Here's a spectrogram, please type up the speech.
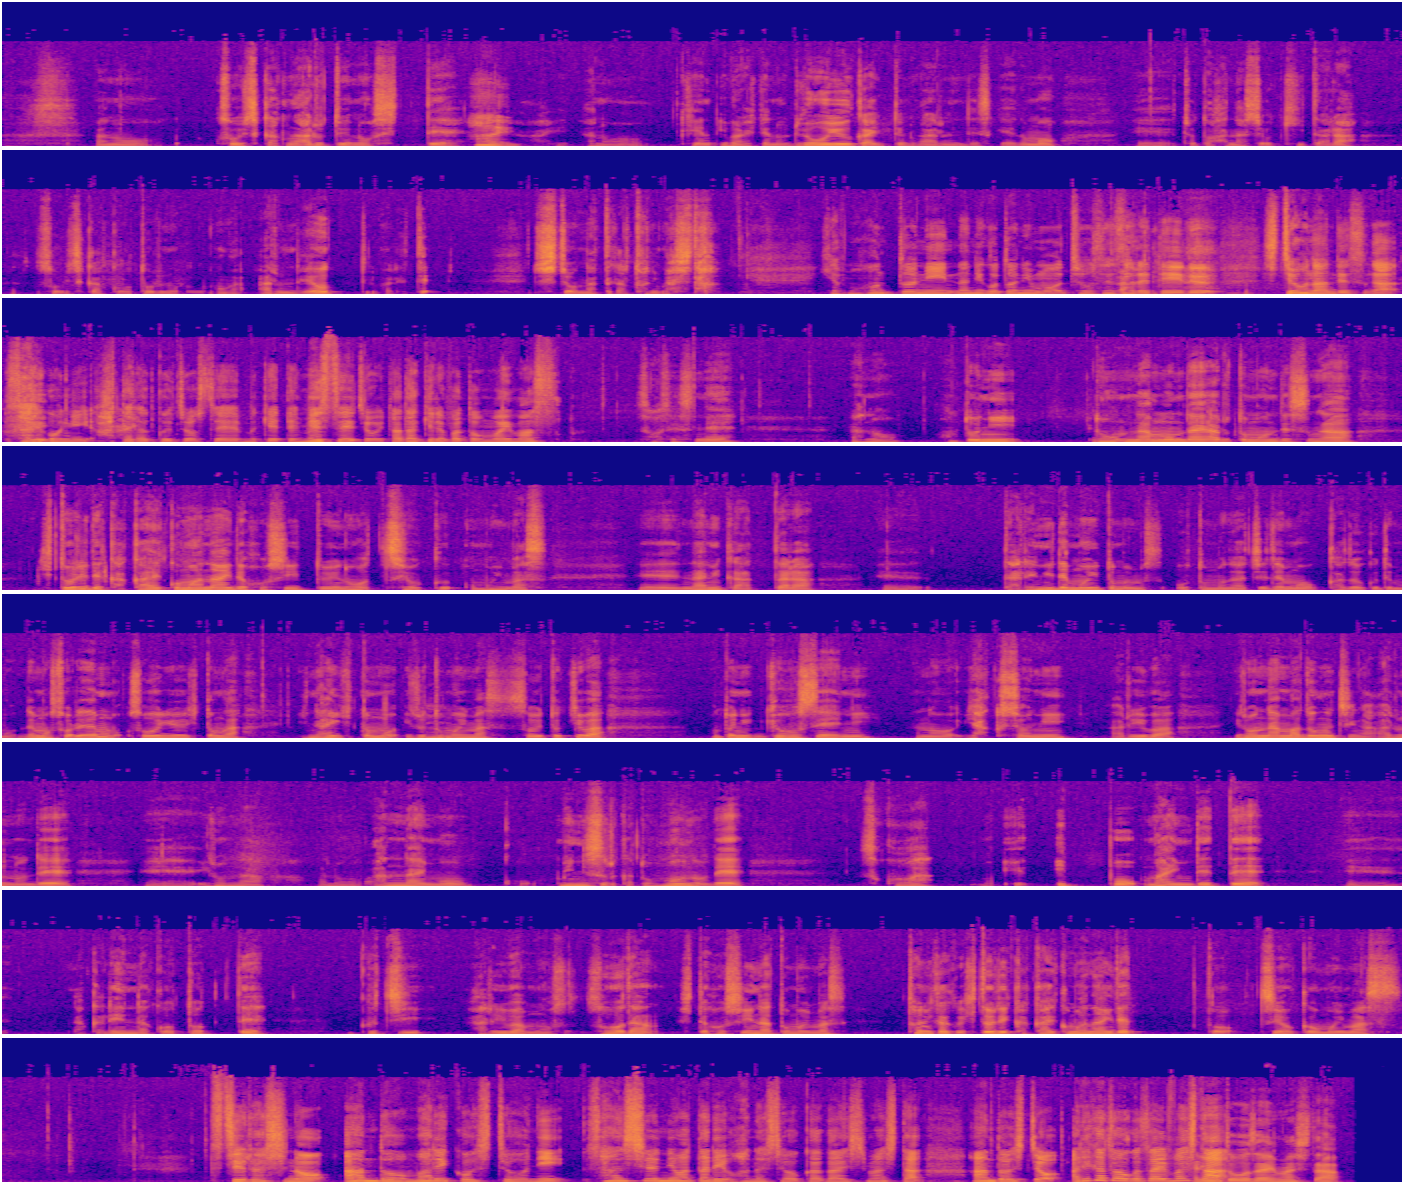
あのそういう資格があるというのを知って、はい、あの茨城県の猟友会っていうのがあるんですけれども、えー、ちょっと話を聞いたらそういう資格を取るのがあるんだよって言われて市長になってから取りました。いやもう本当に何事にも挑戦されている 市長なんですが最後に働く女性向けてメッセージをいただければと思います。そうですね。あの本当にいろんな問題あると思うんですが一人で抱え込まないでほしいというのを強く思います。えー、何かあったら、えー、誰にでもいいと思います。お友達でも家族でも。でもそれでもそういう人がいない人もいると思います、うん、そういう時は本当に行政にあの役所にあるいはいろんな窓口があるので、えー、いろんなあの案内もこう目にするかと思うのでそこは一歩前に出て、えー、なんか連絡を取って愚痴あるいはもう相談してほしいなと思います。とにかく一人抱え込まないでと強く思います。土浦市の安藤真理子市長に3週にわたりお話をお伺いしました。安藤市長ありがとうございました。ありがとうございました。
